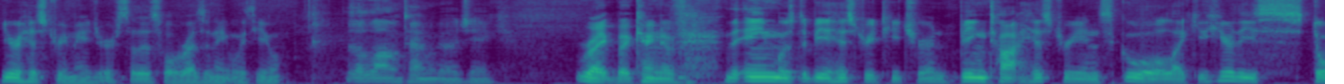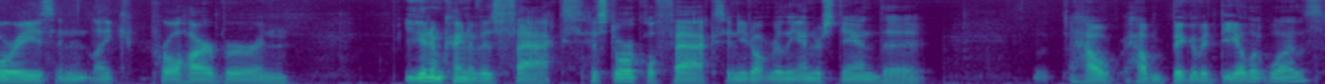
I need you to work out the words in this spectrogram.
you're a history major, so this will resonate with you. It was a long time ago, Jake. Right, but kind of the aim was to be a history teacher and being taught history in school. Like you hear these stories and like Pearl Harbor, and you get them kind of as facts, historical facts, and you don't really understand the how how big of a deal it was.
